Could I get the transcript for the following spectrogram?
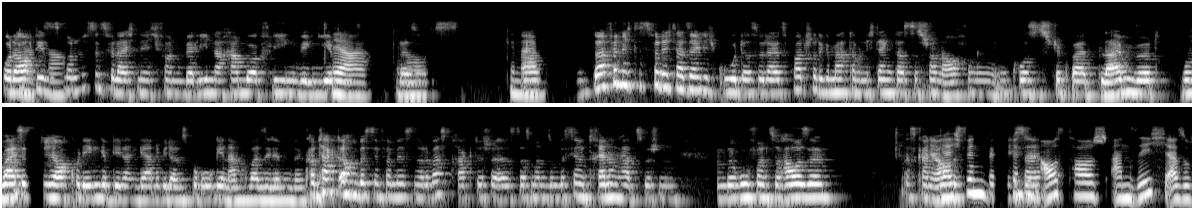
oder auch ja, dieses, man muss jetzt vielleicht nicht von Berlin nach Hamburg fliegen wegen jedem ja, genau. oder so. Das, genau. Äh, da finde ich, das finde ich tatsächlich gut, dass wir da jetzt Fortschritte gemacht haben und ich denke, dass das schon auch ein, ein großes Stück weit bleiben wird. Wobei ja. es jetzt natürlich auch Kollegen gibt, die dann gerne wieder ins Büro gehen, einfach weil sie den, den Kontakt auch ein bisschen vermissen oder was praktischer ist, dass man so ein bisschen eine Trennung hat zwischen Beruf und Zuhause. Das kann ja auch. Ja, ich finde find den Austausch an sich, also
